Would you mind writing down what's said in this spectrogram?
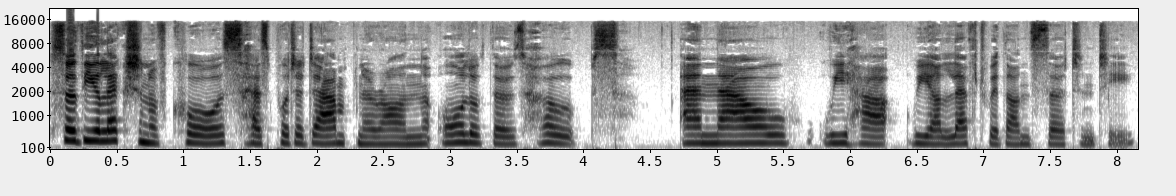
So, the election, of course, has put a dampener on all of those hopes, and now we, ha- we are left with uncertainty.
